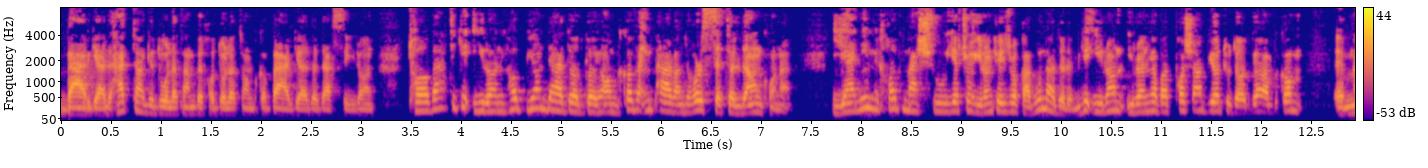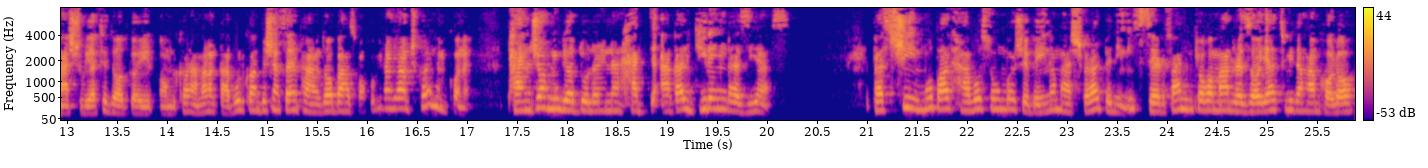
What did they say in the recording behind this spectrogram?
برگرده. حتی اگه دولت هم بخواد دولت آمریکا برگرده دست ایران. تا وقتی که ایرانی ها بیان در دادگاه آمریکا و این پرونده ها رو ستل داون کنن. یعنی می‌خواد مشروعیت چون ایران که هیچ قبول نداره. میگه ایران ایرانیا باید پاشن بیان تو دادگاه آمریکا مشروعیت دادگاه آمریکا رو عملا قبول کنن بشن سر پرونده ها بحث کنن. خب ایران هم چیکار نمی‌کنه. 50 میلیارد دلار اینا حداقل گیر این قضیه است. پس چی؟ ما باید حواسمون باشه به اینا مشورت بدیم. این صرفا که آقا من رضایت میدم حالا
